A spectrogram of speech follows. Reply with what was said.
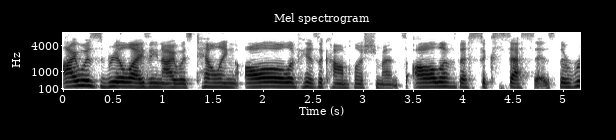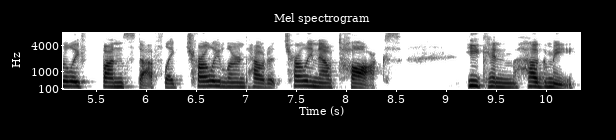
I was realizing I was telling all of his accomplishments, all of the successes, the really fun stuff. Like Charlie learned how to, Charlie now talks. He can hug me.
